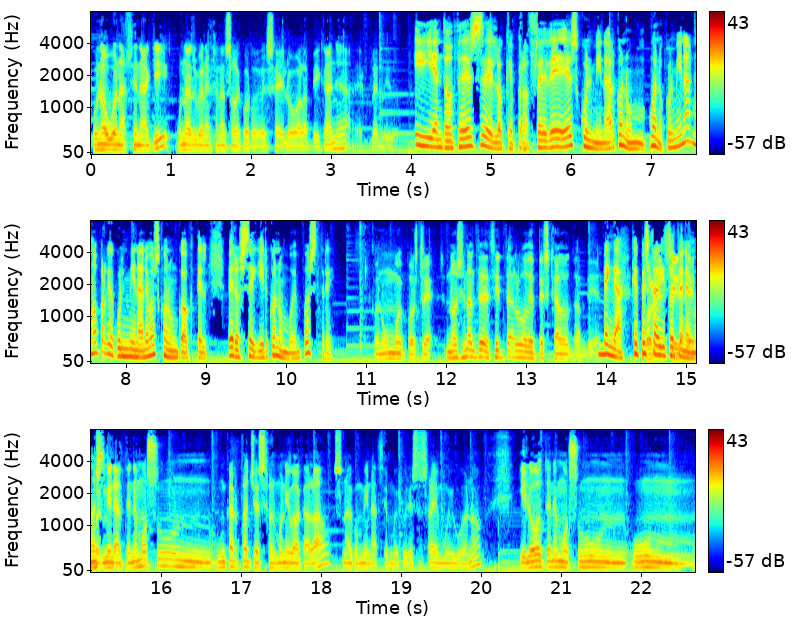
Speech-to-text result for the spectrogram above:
una buena cena aquí, unas berenjenas a la cordobesa y luego a la picaña, espléndido. Y entonces eh, lo que procede es culminar con un... Bueno, culminar no, porque culminaremos con un cóctel, pero seguir con un buen postre. Con un buen postre. No sin antes decirte algo de pescado también. Venga, ¿qué pescadito decirte, tenemos? Pues mira, tenemos un, un carpaccio de salmón y bacalao, es una combinación muy curiosa, sabe muy bueno. Y luego tenemos un, un,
